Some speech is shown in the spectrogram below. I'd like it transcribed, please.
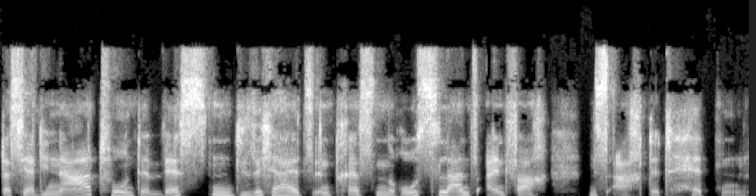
dass ja die NATO und der Westen die Sicherheitsinteressen Russlands einfach missachtet hätten.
